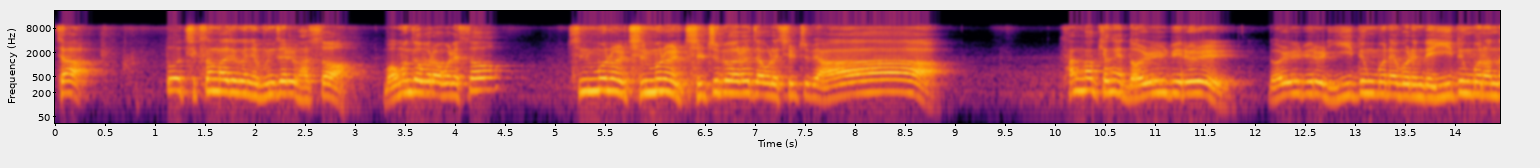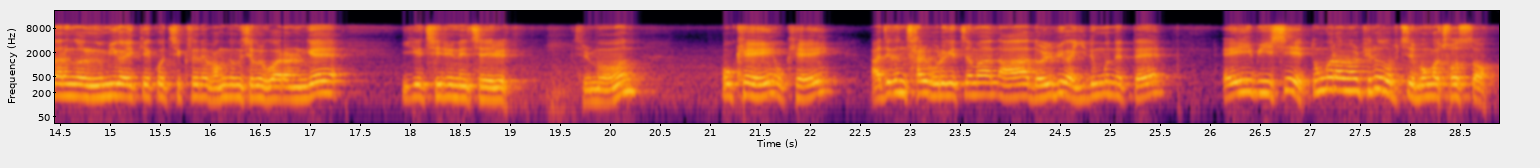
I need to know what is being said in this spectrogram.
자, 또 직선 가지고 이제 문제를 봤어. 뭐 먼저 보라고 그랬어? 질문을 질문을 질주별 하자고 그래. 질주별. 아. 삼각형의 넓이를 넓이를 2등분 해 버린데 2등분 한다는 건 의미가 있겠고 직선의 방정식을 구하라는 게 이게 질이네 질. 질문. 오케이. 오케이. 아직은 잘 모르겠지만 아, 넓이가 2등분 됐대. A, B, C 동그라미 할 필요도 없지. 뭔가 줬어.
